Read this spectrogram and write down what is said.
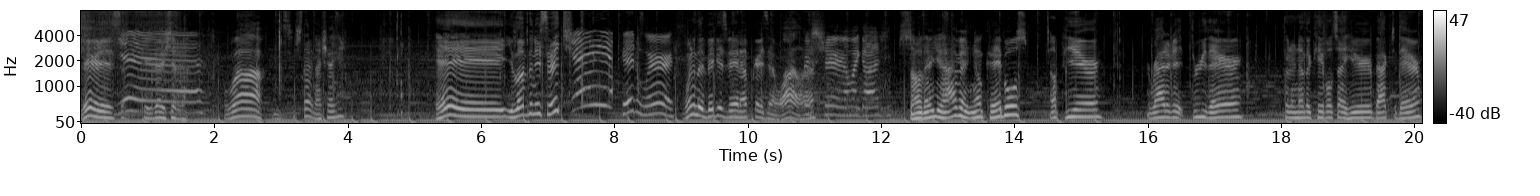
There it is. Yeah. Okay, there, it. Wow. Switch that and I'll try again. Hey, you love the new switch? Yay! Good work. One of the biggest van upgrades in a while, For huh? sure. Oh my gosh. So there you have it. No cables up here. Routed it through there. Put another cable tie here, back to there.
